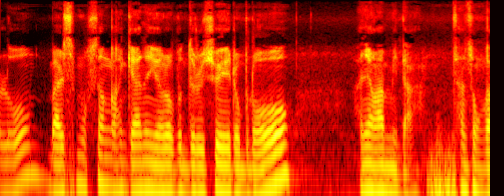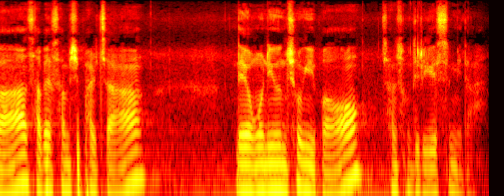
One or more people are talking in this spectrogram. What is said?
샬롬 말씀 묵상과 함께하는 여러분들을 주의 이름으로 환영합니다. 찬송가 438장 내용은 은총 입어 찬송 드리겠습니다.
